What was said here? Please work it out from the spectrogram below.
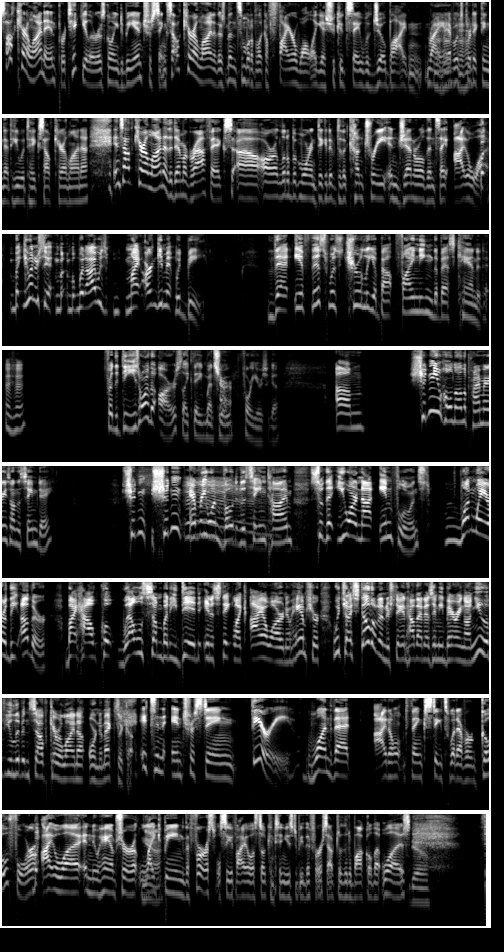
South Carolina, in particular, is going to be interesting. South Carolina, there's been somewhat of like a firewall, I guess you could say, with Joe Biden, right? Uh-huh, Everyone's predicting that he would take South Carolina. In South Carolina, the demographics uh, are a little bit more indicative to the country in general than, say, Iowa. but you understand but- but what I was my argument would be that if this was truly about finding the best candidate for the D's or the R's, like they went through four years ago, um, shouldn't you hold all the primaries on the same day? Shouldn't shouldn't everyone vote at the same mm. time so that you are not influenced one way or the other by how quote well somebody did in a state like Iowa or New Hampshire, which I still don't understand how that has any bearing on you if you live in South Carolina or New Mexico. it's an interesting theory, one that I don't think states would ever go for. Iowa and New Hampshire like being the first. We'll see if Iowa still continues to be the first after the debacle that was.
